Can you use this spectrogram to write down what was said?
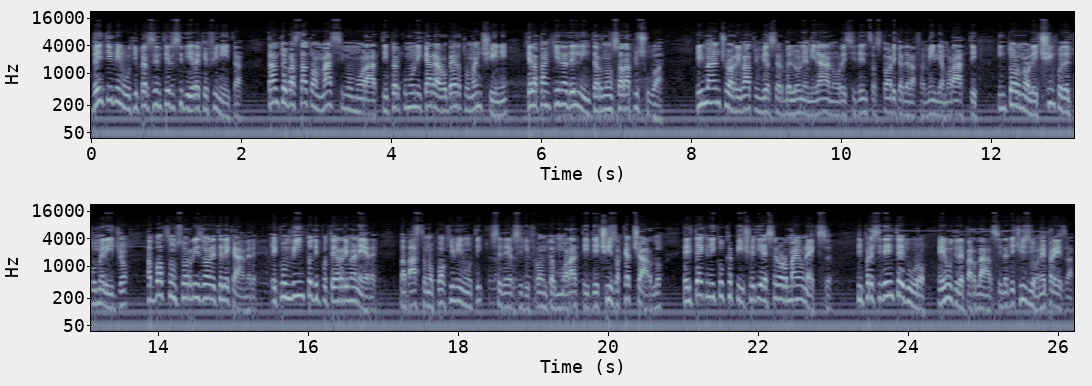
20 minuti per sentirsi dire che è finita. Tanto è bastato a Massimo Moratti per comunicare a Roberto Mancini che la panchina dell'Inter non sarà più sua. Il Mancio, arrivato in via Serbelloni a Milano, residenza storica della famiglia Moratti, intorno alle 5 del pomeriggio, abbozza un sorriso alle telecamere, è convinto di poter rimanere. Ma bastano pochi minuti, sedersi di fronte a un Moratti deciso a cacciarlo, e il tecnico capisce di essere ormai un ex. Il presidente è duro, è inutile parlarsi, la decisione è presa.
